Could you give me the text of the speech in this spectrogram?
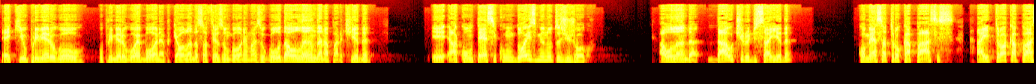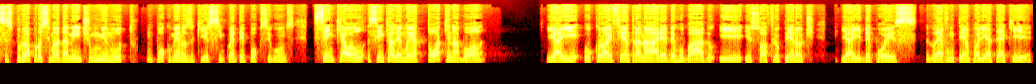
é que o primeiro gol, o primeiro gol é boa, né? Porque a Holanda só fez um gol, né? Mas o gol da Holanda na partida acontece com dois minutos de jogo. A Holanda dá o tiro de saída, começa a trocar passes, aí troca passes por aproximadamente um minuto, um pouco menos do que isso, 50 e poucos segundos, sem que a, sem que a Alemanha toque na bola, e aí o Cruyff entra na área derrubado e, e sofre o pênalti. E aí depois leva um tempo ali até que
